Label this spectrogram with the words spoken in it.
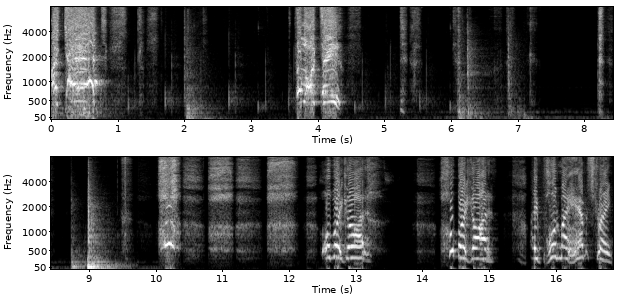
I can't! Come on, T! Oh my god! Oh my god! I pulled my hamstring!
